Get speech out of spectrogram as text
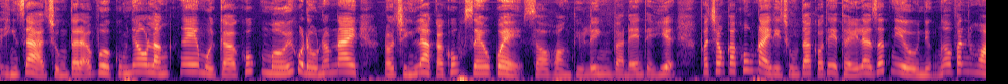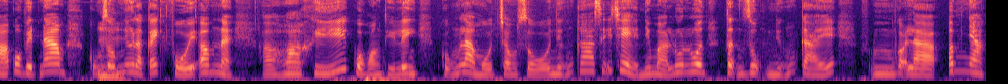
thính giả, chúng ta đã vừa cùng nhau lắng nghe một ca khúc mới của đầu năm nay, đó chính là ca khúc Gieo quẻ do Hoàng Thùy Linh và Đen thể hiện. Và trong ca khúc này thì chúng ta có thể thấy là rất nhiều những văn hóa của Việt Nam cũng Ừ. giống như là cách phối âm này, à, hòa khí của Hoàng Thùy Linh cũng là một trong số những ca sĩ trẻ nhưng mà luôn luôn tận dụng những cái gọi là âm nhạc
